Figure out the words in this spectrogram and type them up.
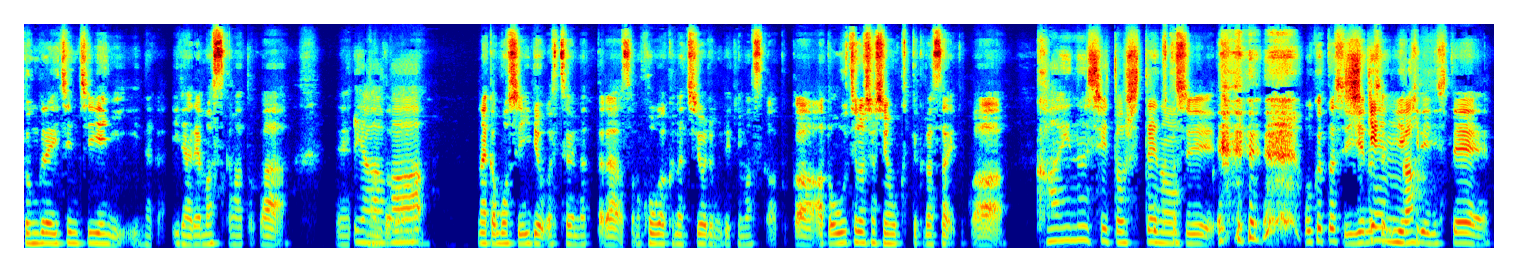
どんぐらい一日家になんかいられますかとか、えやばなんかもし医療が必要になったら、その高額な治療でもできますか？とか、あとお家の写真を送ってくださいとか、飼い主としての送った。し、送ったし、家の試験が家きれいにして、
